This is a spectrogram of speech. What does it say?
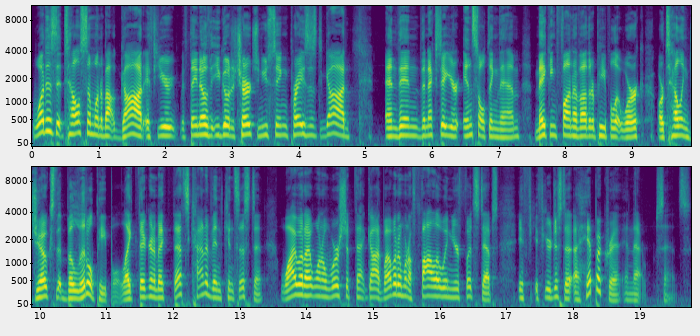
what does it tell someone about God if you if they know that you go to church and you sing praises to God and then the next day you're insulting them, making fun of other people at work, or telling jokes that belittle people. Like they're going to be, like, that's kind of inconsistent. Why would I want to worship that God? Why would I want to follow in your footsteps if, if you're just a, a hypocrite in that sense?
